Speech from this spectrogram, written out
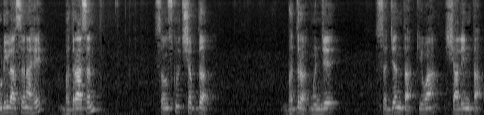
पुढील आसन आहे भद्रासन. संस्कृत शब्द भद्र म्हणजे सज्जनता किंवा शालीनता.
